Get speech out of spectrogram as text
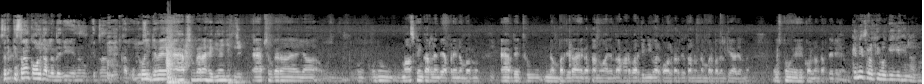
ਸਰ ਕਿਸ ਤਰ੍ਹਾਂ ਕਾਲ ਕਰ ਲੈਂਦੇ ਜੀ? ਇਹਨਾਂ ਨੂੰ ਕਿਸ ਤਰ੍ਹਾਂ ਵੀ ਕਰ ਲਿਓ ਕੋਈ ਜਿਵੇਂ ਐਪਸ ਵਗੈਰਾ ਹੈਗੀਆਂ ਜੀ। ਐਪਸ ਵਗੈਰਾ ਜਾਂ ਉਹ- ਉਹਨੂੰ ਮਾਸਕਿੰਗ ਕਰ ਲੈਂਦੇ ਆਪਣੇ ਨੰਬਰ ਨੂੰ। ਐਪ ਦੇ ਥਰੂ ਨੰਬਰ ਜਿਹੜਾ ਹੈਗਾ ਤੁਹਾਨੂੰ ਆ ਜਾਂਦਾ। ਹਰ ਵਾਰ ਜਿੰਨੀ ਵਾਰ ਕਾਲ ਕਰਦੇ ਹੋ ਤੁਹਾਨੂੰ ਨੰਬਰ ਬਦਲ ਕੇ ਆ ਜਾਂਦਾ। ਉਸ ਤੋਂ ਇਹ ਕਾਲਾਂ ਕਰਦੇ ਰਹੇ ਆ। ਕਿੰਨੀ ਫਰੋਤੀ ਮੰਗੀ ਗਈ ਇਹਨਾਂ ਨੂੰ?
